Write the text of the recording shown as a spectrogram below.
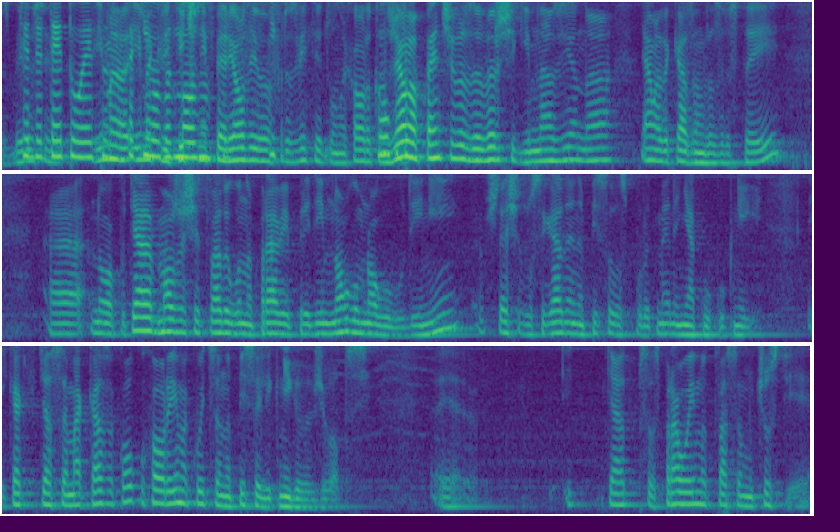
разбира че детето е има, с такива има възможности. периоди в развитието на хората. Колко... Жала Пенчева завърши гимназия на, няма да казвам възрастта а, но ако тя можеше това да го направи преди много-много години, щеше до сега да е написала според мен няколко книги. И както тя сама казва, колко хора има, които са написали книга в живота си. Е, и тя с право има това самочувствие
